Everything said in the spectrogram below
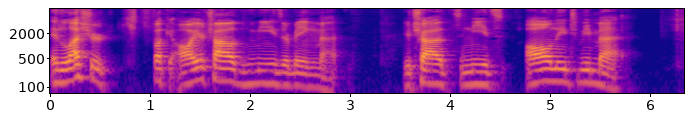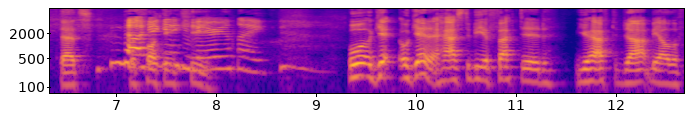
unless your fucking all your child's needs are being met. Your child's needs all need to be met. That's you're fucking getting key. very like well again. Again, it has to be affected. You have to not be able to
